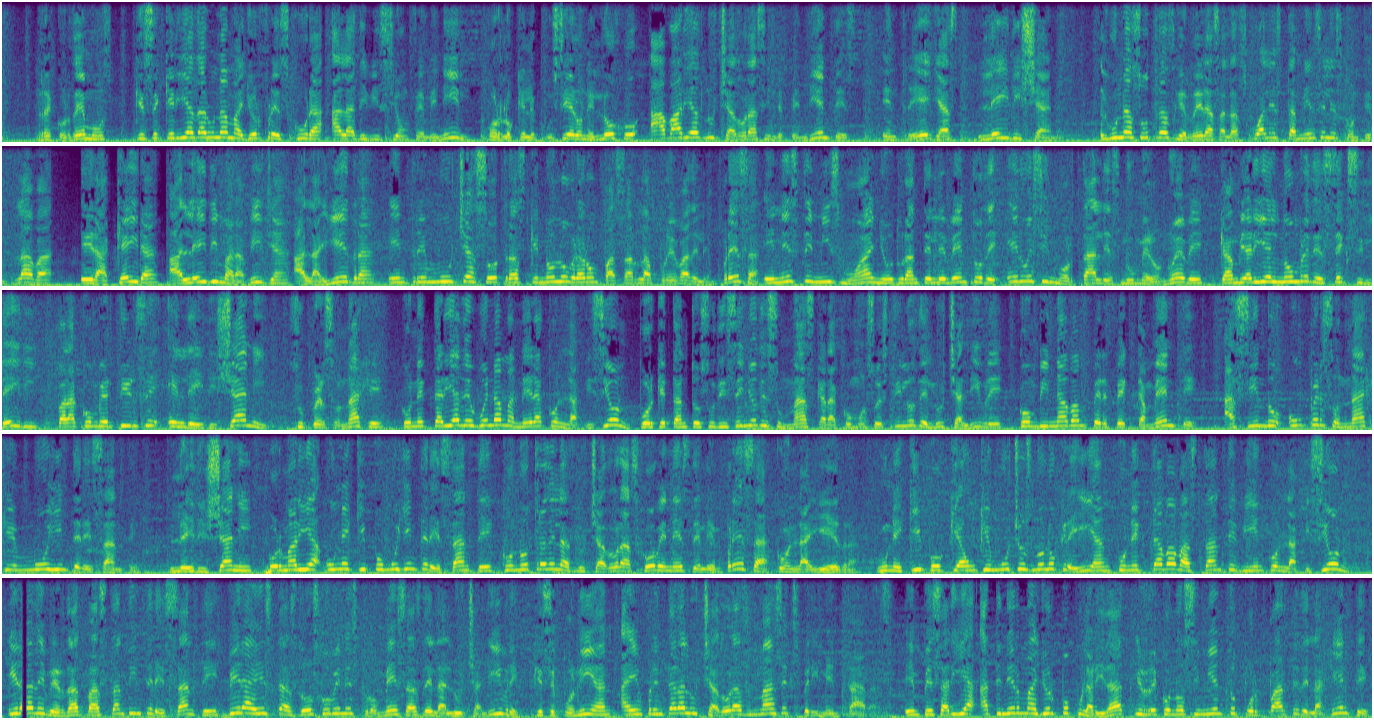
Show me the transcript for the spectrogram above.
Recordemos que se quería dar una mayor frescura a la división femenil, por lo que le pusieron el ojo a varias luchadoras independientes, entre ellas Lady Shani. Algunas otras guerreras a las cuales también se les contemplaba era Keira, a Lady Maravilla, a la Hiedra, entre muchas otras que no lograron pasar la prueba de la empresa. En este mismo año, durante el evento de Héroes Inmortales número 9, cambiaría el nombre de Sexy Lady para convertirse en Lady Shani. Su personaje conectaría de buena manera con la afición, porque tanto su diseño de su máscara como su estilo de lucha libre combinaban perfectamente, haciendo un personaje muy interesante. Lady Shani formaría un equipo muy interesante con otra de las luchadoras jóvenes de la empresa, con la Hiedra. Un equipo que aunque muchos no lo creían, conectaba bastante bien con la afición era de verdad bastante interesante ver a estas dos jóvenes promesas de la lucha libre, que se ponían a enfrentar a luchadoras más experimentadas. Empezaría a tener mayor popularidad y reconocimiento por parte de la gente,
